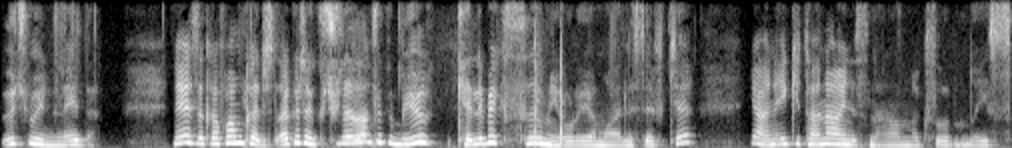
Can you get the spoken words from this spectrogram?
3 müydü neydi? Neyse kafam karıştı. Arkadaşlar küçüklerden çünkü büyük kelebek sığmıyor oraya maalesef ki. Yani iki tane aynısından almak zorundayız.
